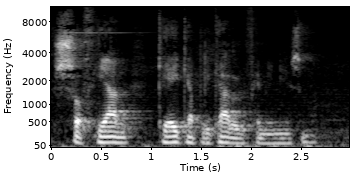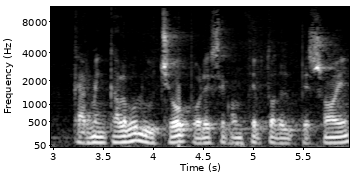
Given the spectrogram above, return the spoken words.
social que hay que aplicar al feminismo. Carmen Calvo luchó por ese concepto del PSOE,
